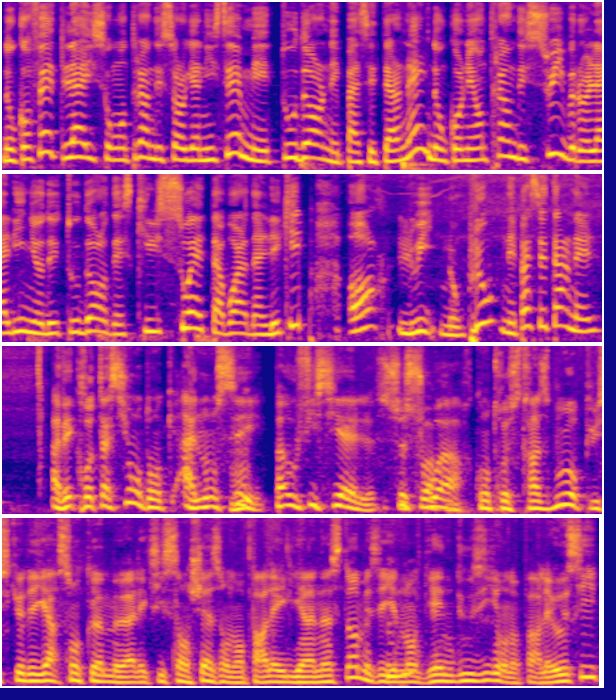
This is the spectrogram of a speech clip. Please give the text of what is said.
Donc en fait là ils sont en train de s'organiser, mais Tudor n'est pas éternel, donc on est en train de suivre la ligne de Tudor de ce qu'il souhaite avoir dans l'équipe. Or lui non plus n'est pas éternel. Avec rotation donc annoncée, pas officielle, ce soir contre Strasbourg, puisque des garçons comme Alexis Sanchez, on en parlait il y a un instant, mais également Gendouzi, on en parlait aussi.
